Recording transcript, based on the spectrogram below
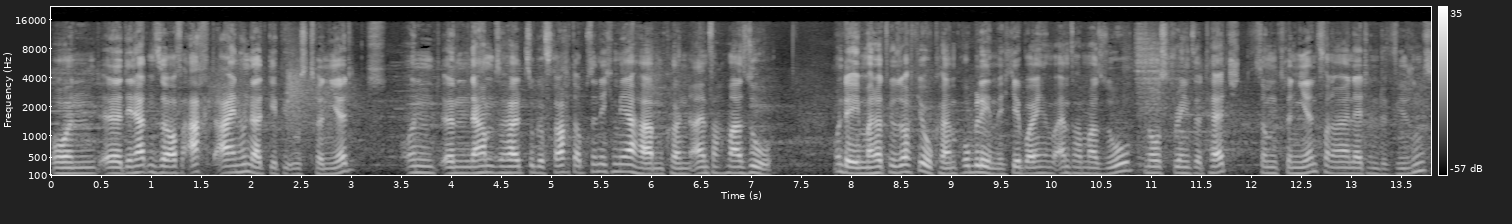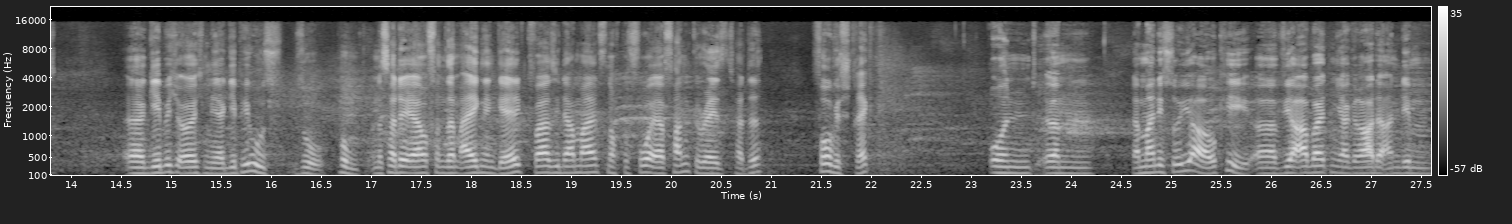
Und äh, den hatten sie auf 8 100 GPUs trainiert. Und ähm, da haben sie halt so gefragt, ob sie nicht mehr haben können, einfach mal so. Und der jemand hat gesagt, jo, kein Problem, ich gebe euch einfach mal so, no strings attached, zum Trainieren von euren Latent Diffusions, äh, gebe ich euch mehr GPUs. So, Punkt. Und das hatte er von seinem eigenen Geld quasi damals, noch bevor er Fund geraced hatte, vorgestreckt. Und ähm, da meinte ich so, ja, okay, äh, wir arbeiten ja gerade an dem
